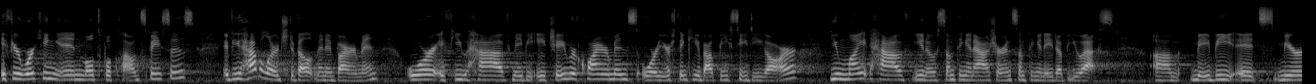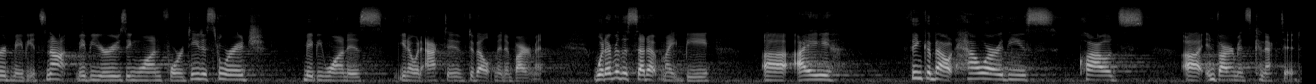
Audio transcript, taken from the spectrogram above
if you're working in multiple cloud spaces, if you have a large development environment, or if you have maybe HA requirements, or you're thinking about BCDR, you might have you know, something in Azure and something in AWS. Um, maybe it's mirrored, maybe it's not. Maybe you're using one for data storage, maybe one is you know, an active development environment. Whatever the setup might be, uh, I think about how are these clouds uh, environments connected?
